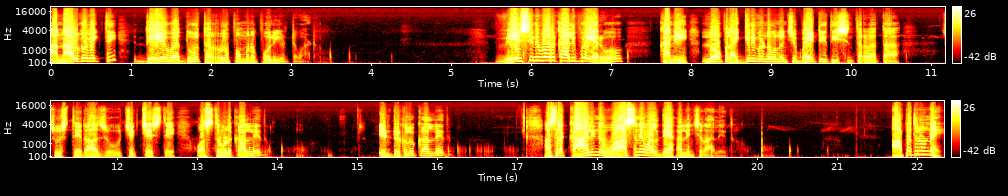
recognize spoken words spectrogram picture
ఆ నాలుగో వ్యక్తి దేవదూత రూపమును పోలి ఉంటవాడు. వేసిన వారు కాలిపోయారు కానీ లోపల అగ్నిగుండం నుంచి బయటికి తీసిన తర్వాత చూస్తే రాజు చెక్ చేస్తే వస్త్రములు కాలేదు ఎంట్రుకలు కాలేదు అసలు కాలిన వాసనే వాళ్ళ దేహాల నుంచి రాలేదు. ఆపదలున్నాయి.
